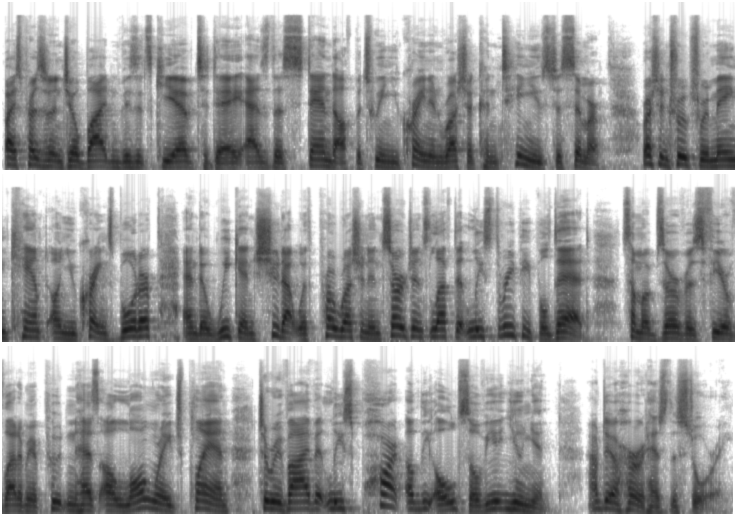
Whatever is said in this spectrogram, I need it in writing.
Vice President Joe Biden visits Kiev today as the standoff between Ukraine and Russia continues to simmer. Russian troops remain camped on Ukraine's border, and a weekend shootout with pro Russian insurgents left at least three people dead. Some observers fear Vladimir Putin has a long range plan to revive at least part of the old Soviet Union. our Dale Hurd has the story.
